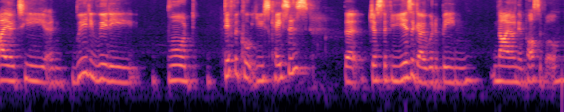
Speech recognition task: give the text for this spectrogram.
IoT and really, really broad, difficult use cases that just a few years ago would have been nigh on impossible.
